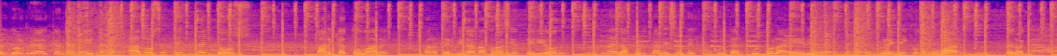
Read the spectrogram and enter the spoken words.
el gol Real Cartagena. A los 72 marca Tobar. Para terminar la frase anterior, una de las fortalezas del Cúcuta, el fútbol aéreo, con Reina y con Tobar. Pero aquí...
